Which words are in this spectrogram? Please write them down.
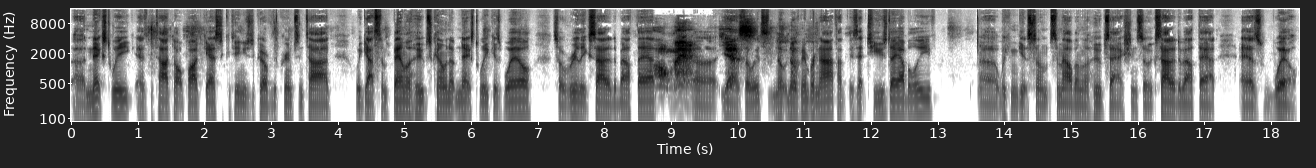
uh, next week as the Tide Talk podcast continues to cover the Crimson Tide. We got some Bama hoops coming up next week as well. So really excited about that. Oh man. Uh, yeah, so it's no, November 9th. uh, Is that Tuesday, I believe? Uh, we can get some some Alabama hoops action. So excited about that as well.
